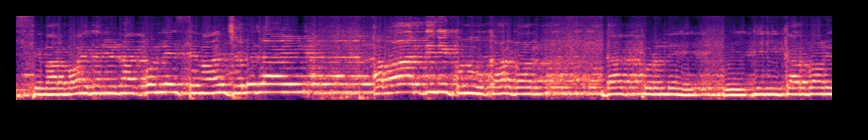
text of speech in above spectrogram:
ইস্তেমার ময়দানে ডাক করলে ইস্তেমায় চলে যায়। আবার তিনি কোনো কারবার ডাক করলে ওই তিনি কারবারে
